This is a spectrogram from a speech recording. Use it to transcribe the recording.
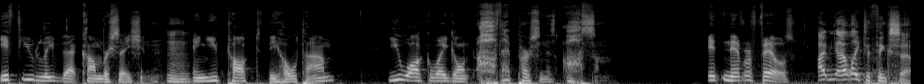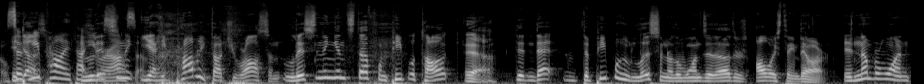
if you leave that conversation Mm-hmm. and you've talked the whole time, you walk away going, "Oh, that person is awesome." It never fails. I mean, I like to think so. So he probably thought you were awesome. Yeah, he probably thought you were awesome. Listening and stuff when people talk, Yeah. Then that the people who listen are the ones that others always think they are. Is number one,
